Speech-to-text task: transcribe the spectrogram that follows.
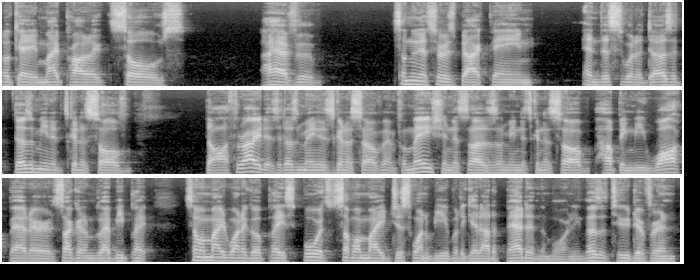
okay, my product solves, I have a something that serves back pain. and this is what it does. It doesn't mean it's going to solve the arthritis. It doesn't mean it's going to solve inflammation. It doesn't mean it's going to solve helping me walk better. It's not going to let me play. Someone might want to go play sports. Someone might just want to be able to get out of bed in the morning. Those are two different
